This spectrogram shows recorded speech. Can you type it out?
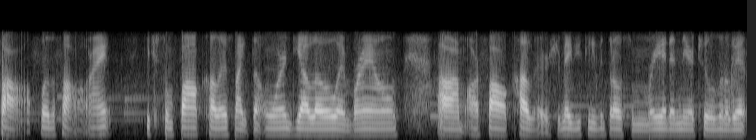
fall for the fall, right? Get you some fall colors like the orange, yellow, and brown, um, or fall colors. Maybe you can even throw some red in there too a little bit.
